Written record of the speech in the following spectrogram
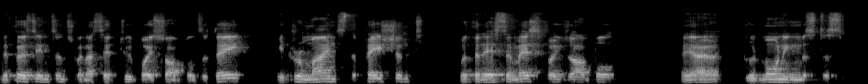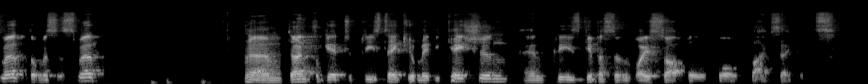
the first instance when I said two voice samples a day, it reminds the patient with an SMS, for example, you know, good morning, Mr. Smith or Mrs. Smith. Um, don't forget to please take your medication and please give us a voice sample for five seconds.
